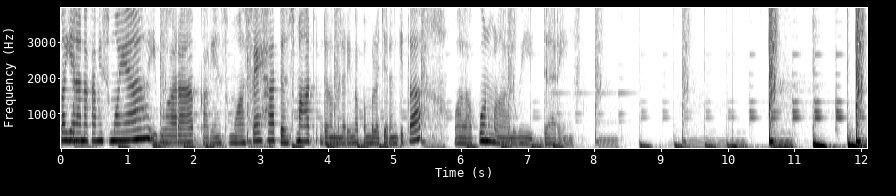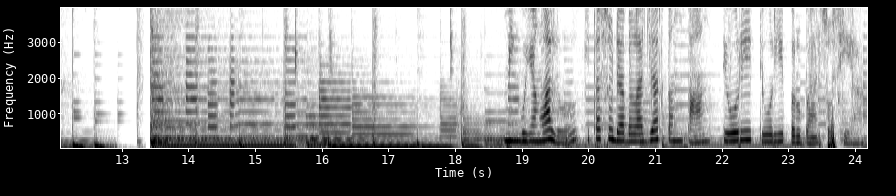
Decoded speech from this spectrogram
Pagi anak-anak kami semuanya. Ibu harap kalian semua sehat dan semangat dalam menerima pembelajaran kita walaupun melalui daring. Minggu yang lalu kita sudah belajar tentang teori-teori perubahan sosial.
